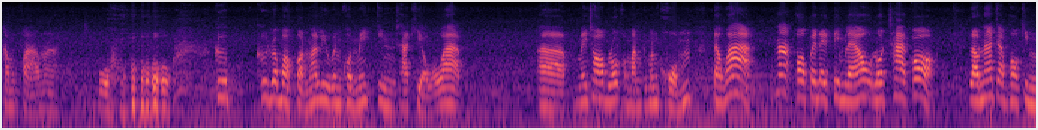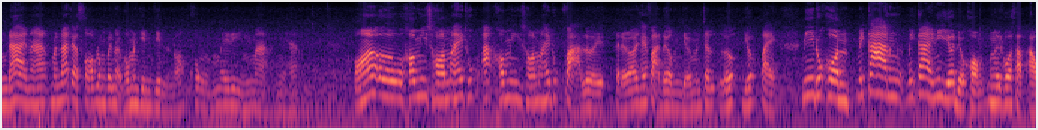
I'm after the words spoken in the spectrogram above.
ทำฝามา โอ้โหคือ คือจะบอกก่อนว่าริวเป็นคนไม่กินชาเขียวเพราะว่าเอ่อไม่ชอบรสของมันคือมันขม แต่ว่าน่าพอเป็นไอติมแล้วรสชาติก็เราน่าจะพอกินได้นะฮะ มันน่าจะซอฟลงไปหน่อยเพราะมันเย็นๆเนาะคงไม่ได้นี่มากนี่ฮะ อ๋อเออเขามีช้อนมาให้ทุกอะเขามีช้อนมาให้ทุกฝาเลย แต่เดี๋ยวเราใช้ฝาเดิมเดี๋ยวมันจะเลอะเยอะไป นี่ทุกคนไม่กล้าไม่กล้านี่เยอะเดี๋ยวของเงยโทรศัพท์เอา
